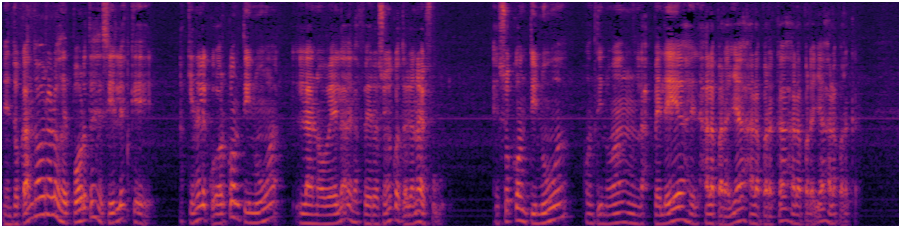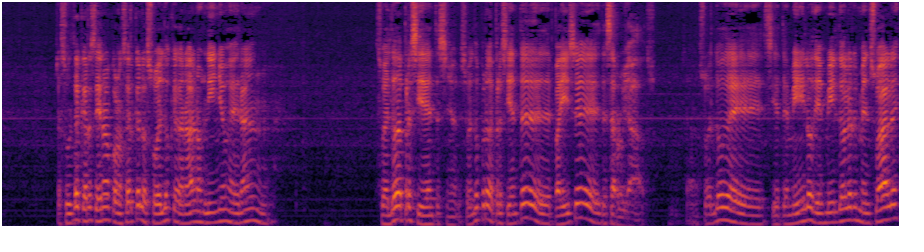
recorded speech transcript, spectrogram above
Bien, tocando ahora los deportes, decirles que aquí en el Ecuador continúa la novela de la Federación Ecuatoriana de Fútbol. Eso continúa continúan las peleas, el jala para allá, jala para acá, jala para allá, jala para acá. Resulta que recibieron a conocer que los sueldos que ganaban los niños eran sueldos de presidente, señores, sueldos pero de presidente de, países desarrollados. O sea, sueldo de 7 mil o 10 mil dólares mensuales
